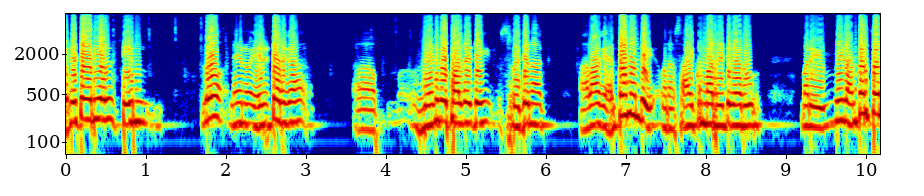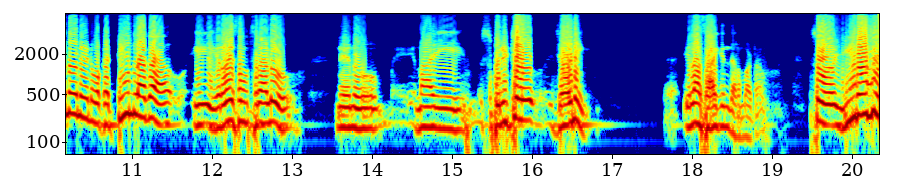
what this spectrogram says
ఎడిటోరియల్ టీంలో నేను ఎడిటర్గా వేణుగోపాల్ రెడ్డి సృజన అలాగే ఎంతోమంది మన సాయి కుమార్ రెడ్డి గారు మరి వీళ్ళందరితోనూ నేను ఒక టీం లాగా ఈ ఇరవై సంవత్సరాలు నేను నా ఈ స్పిరిచువల్ జర్నీ uh, ఇలా సాగింది అనమాట సో ఈరోజు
